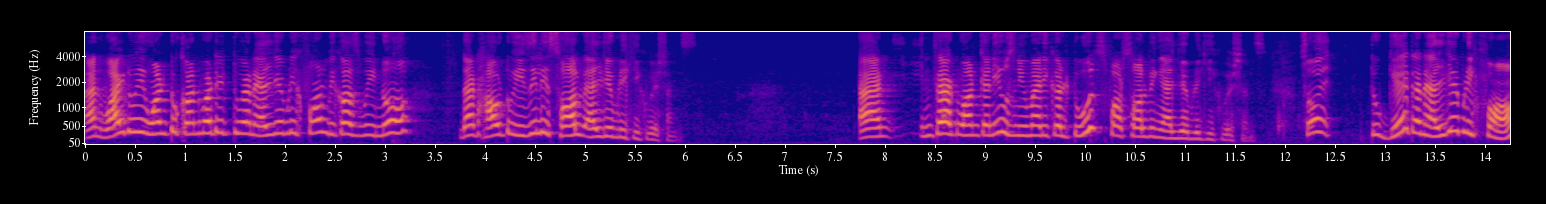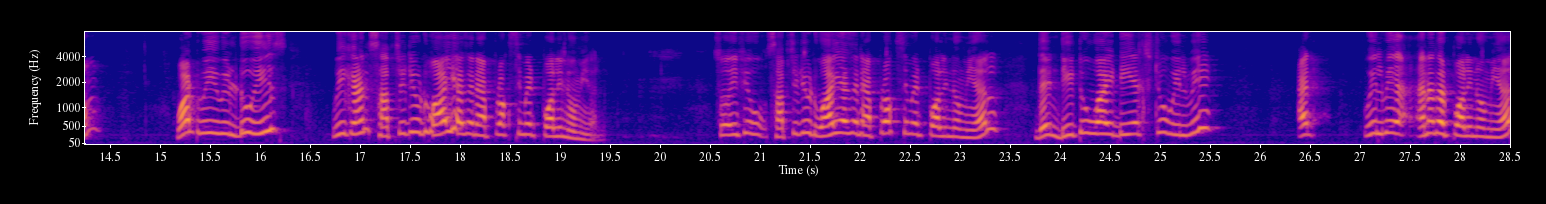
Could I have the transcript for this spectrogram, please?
and why do we want to convert it to an algebraic form because we know that how to easily solve algebraic equations. And in fact one can use numerical tools for solving algebraic equations. So to get an algebraic form what we will do is we can substitute y as an approximate polynomial. So if you substitute y as an approximate polynomial then d2y dx2 will be and will be another polynomial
